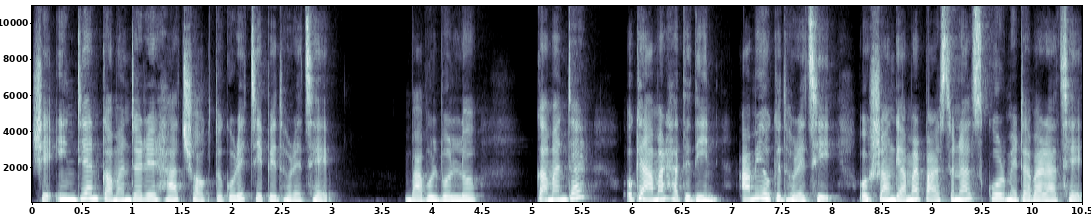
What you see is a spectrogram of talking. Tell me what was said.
সে ইন্ডিয়ান কমান্ডারের হাত শক্ত করে চেপে ধরেছে। বাবুল বলল, কমান্ডার, ওকে আমার হাতে দিন, আমি ওকে ধরেছি। ওর সঙ্গে আমার পার্সোনাল স্কোর মেটাবার আছে।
